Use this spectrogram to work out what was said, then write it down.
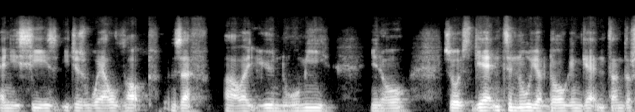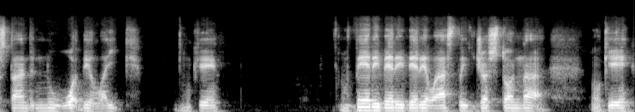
and he sees he just wells up as if, "I oh, like you know me," you know. So it's getting to know your dog and getting to understand and know what they like. Okay. Very, very, very lastly, just on that. Okay,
